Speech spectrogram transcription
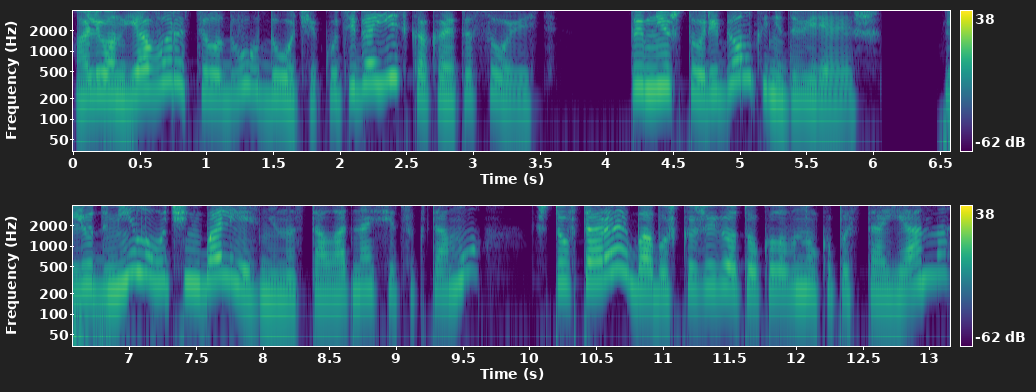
Ален, я вырастила двух дочек. У тебя есть какая-то совесть? Ты мне что, ребенка не доверяешь? Людмила очень болезненно стала относиться к тому, что вторая бабушка живет около внука постоянно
